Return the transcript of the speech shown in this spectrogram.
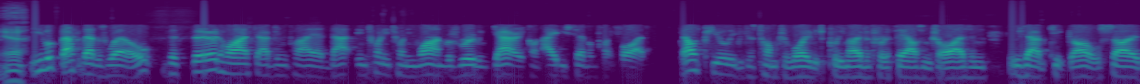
Yeah. You look back at that as well. The third highest averaging player that in 2021 was Reuben Garrick on 87.5. That was purely because Tom Trbojevic put him over for a thousand tries and he was able to kick goals. So,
